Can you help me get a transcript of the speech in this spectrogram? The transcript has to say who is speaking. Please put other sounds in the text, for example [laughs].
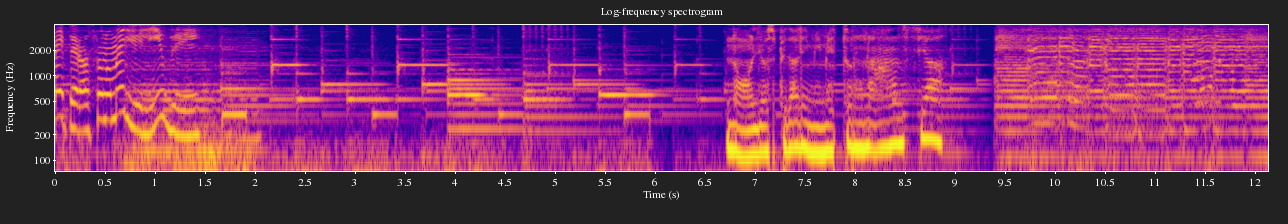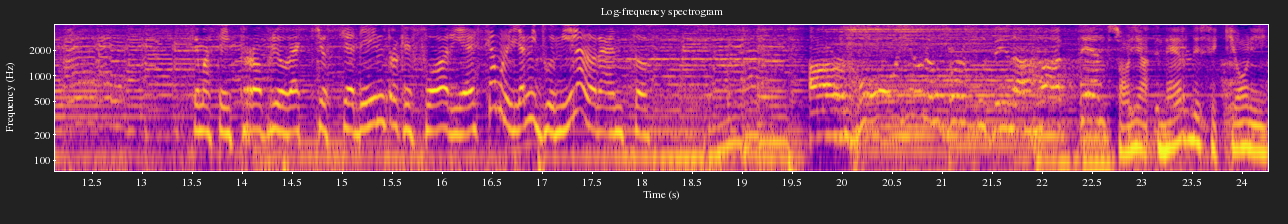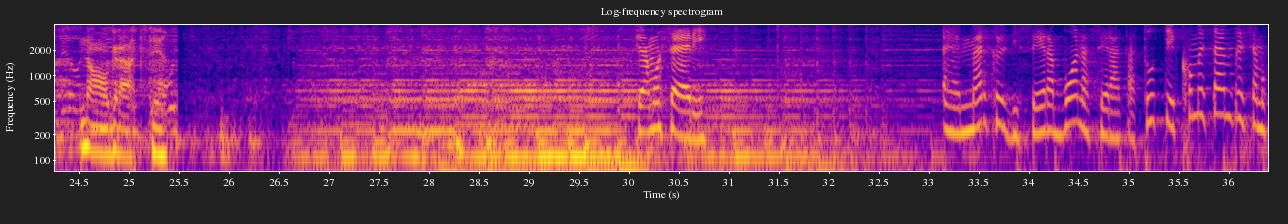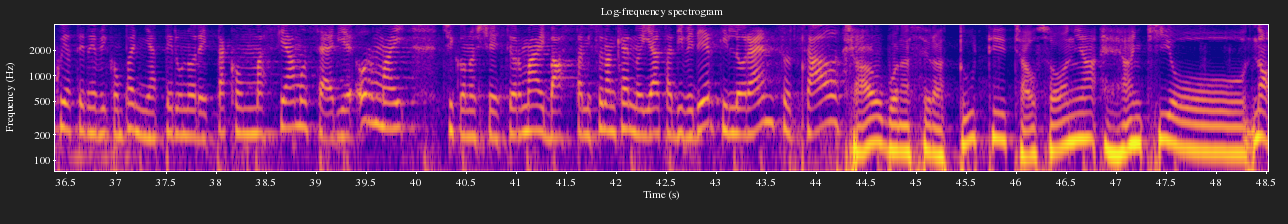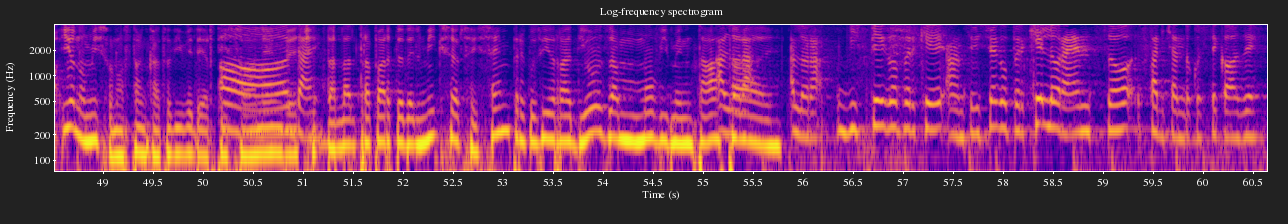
Speaker 1: Dai, però sono meglio i libri.
Speaker 2: No, gli ospedali mi mettono un'ansia.
Speaker 1: Sì, ma sei proprio vecchio sia dentro che fuori, eh? Siamo negli anni 2000, Lorenzo.
Speaker 2: Sonia, nerd e secchioni? No, grazie.
Speaker 1: Siamo seri. È mercoledì sera, buona serata a tutti e come sempre siamo qui a tenervi compagnia per un'oretta con Ma siamo serie. Ormai ci conoscete, ormai basta, mi sono anche annoiata di vederti. Lorenzo, ciao.
Speaker 2: Ciao, buonasera a tutti. Ciao Sonia. Eh, anch'io No, io non mi sono stancato di vederti
Speaker 1: Oh,
Speaker 2: Sonia, invece
Speaker 1: dai.
Speaker 2: dall'altra parte del mixer sei sempre così radiosa, movimentata.
Speaker 1: Allora,
Speaker 2: e-
Speaker 1: allora, vi spiego perché, anzi vi spiego perché Lorenzo sta dicendo queste cose.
